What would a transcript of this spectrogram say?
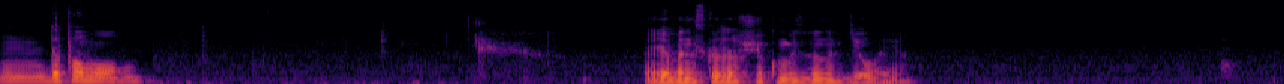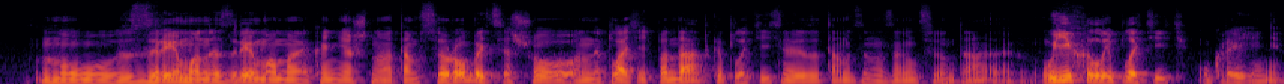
м, допомогу. Я би не сказав, що комусь до них діло є. Ну, зримо, незримо, ми, звісно, там все робиться, що не платять податки, платіть е, там з іноземців. Да? Уїхали і платіть Україні.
